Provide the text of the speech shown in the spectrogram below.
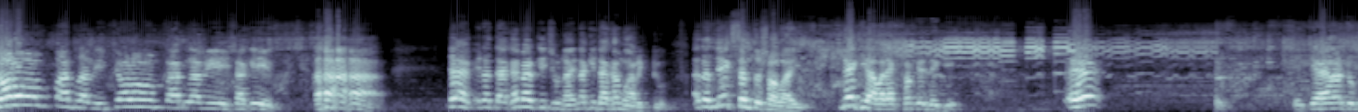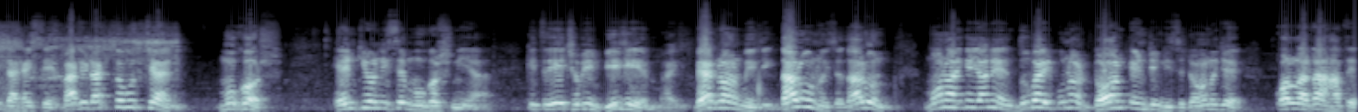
চরম পাগলামি চরম পাগলামি, সাকিব। দেখ, এটা দেখাবার কিছু নাই, নাকি দেখাবো আর একটু আচ্ছা দেখছেন তো সবাই, দেখি আবার একসঙ্গে দেখি। এ এই চেহারাটুক দেখাইছে। বাকিটা তো বুঝছেন মুখোশ। এন্টিও নিছে মুখোশ নিয়া। কিন্তু এই ছবির বিজিএম ভাই। ব্যাকগ্রাউন্ড মিউজিক দারুণ হয়েছে দারুণ। মনে হয় কি জানেন দুবাই কোন ডন এন্ট্রি নিছে যখন ওই যে কল্লাটা হাতে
